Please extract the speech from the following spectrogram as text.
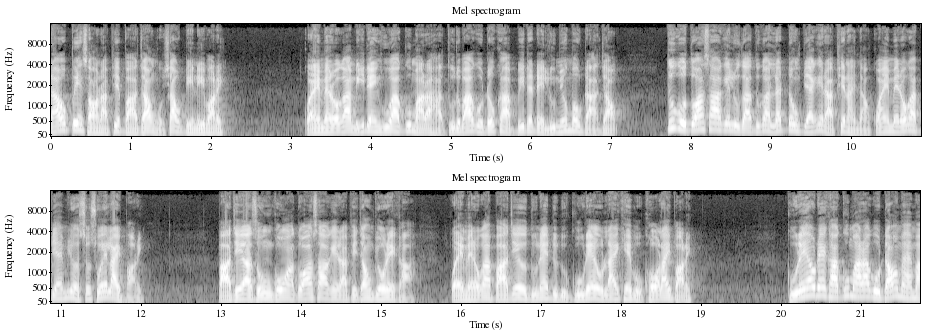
လာအောင်ပင့်ဆောင်တာဖြစ်ပါကြောင်းကိုရှောက်တင်နေပါတယ်။ကွယ်မေတော်ကမီးတိန်ကူကကုမာရဟာသူတစ်ပါးကိုဒုက္ခပေးတတ်တဲ့လူမျိုးမဟုတ်တာကြောင့်သူ့ကိုသွားစားခဲ့လို့သာသူကလက်တုံပြန်ခဲ့တာဖြစ်နိုင်ကြောင်းကွမ်မဲတော်ကပြန်ပြီးတော့ဆွဆွဲလိုက်ပါတယ်။ပါကျဲကဇုံကုန်းကသွားစားခဲ့တာဖြစ်ကြောင်းပြောတဲ့အခါကွမ်မဲတော်ကပါကျဲကိုသူနဲ့အတူတူဂူထဲကိုလိုက်ခဲ့ဖို့ခေါ်လိုက်ပါတယ်။ဂူထဲရောက်တဲ့အခါကုမာရကိုတောင်းပန်မှ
